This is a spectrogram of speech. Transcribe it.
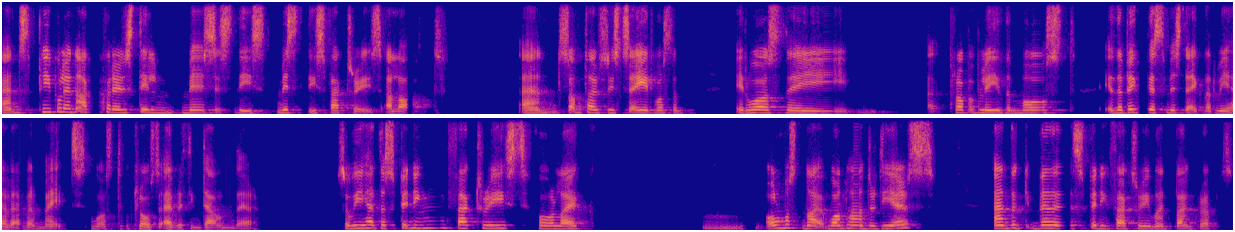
And people in Akureyri still misses these miss these factories a lot. And sometimes we say it was the it was the uh, probably the most the biggest mistake that we have ever made was to close everything down there. So we had the spinning factories for like um, almost 100 years, and the, the spinning factory went bankrupt.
